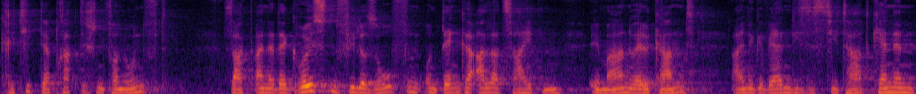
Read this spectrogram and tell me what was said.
Kritik der praktischen Vernunft sagt einer der größten Philosophen und Denker aller Zeiten, Immanuel Kant, einige werden dieses Zitat kennen,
